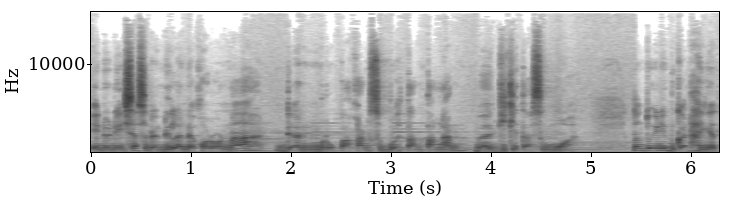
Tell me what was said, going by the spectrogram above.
Indonesia sedang dilanda corona dan merupakan sebuah tantangan bagi kita semua Tentu ini bukan hanya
